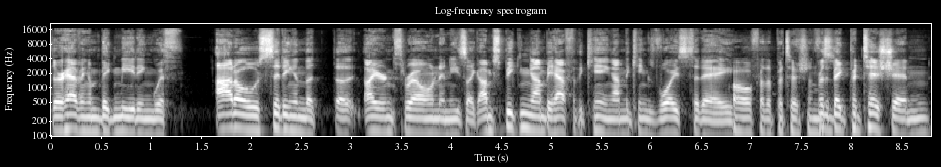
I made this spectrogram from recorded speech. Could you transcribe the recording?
they're having a big meeting with Otto sitting in the, the Iron Throne, and he's like, "I'm speaking on behalf of the king. I'm the king's voice today." Oh, for the petitions. for the big petition.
